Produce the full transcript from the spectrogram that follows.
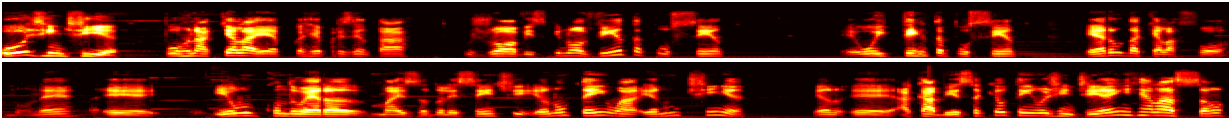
hoje em dia por naquela época representar os jovens que 90%, 80% é, eram daquela forma, né? É, eu quando eu era mais adolescente, eu não tenho, eu não tinha eu, é, a cabeça que eu tenho hoje em dia em relação.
